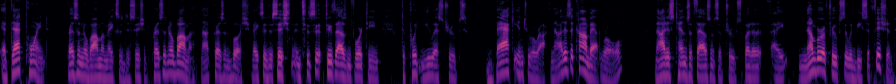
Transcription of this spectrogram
At that point, President Obama makes a decision. President Obama, not President Bush, makes a decision in 2014 to put U.S. troops back into Iraq, not as a combat role, not as tens of thousands of troops, but a, a number of troops that would be sufficient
